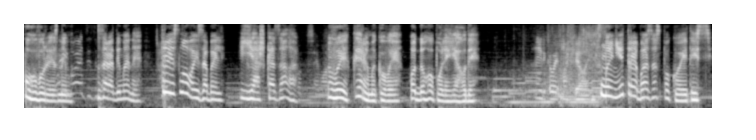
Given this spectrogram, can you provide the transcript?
Поговори з ним. Заради мене. Три слова, Ізабель. Я ж казала. Ви керамикові, одного поля ягоди. Мені треба заспокоїтись.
